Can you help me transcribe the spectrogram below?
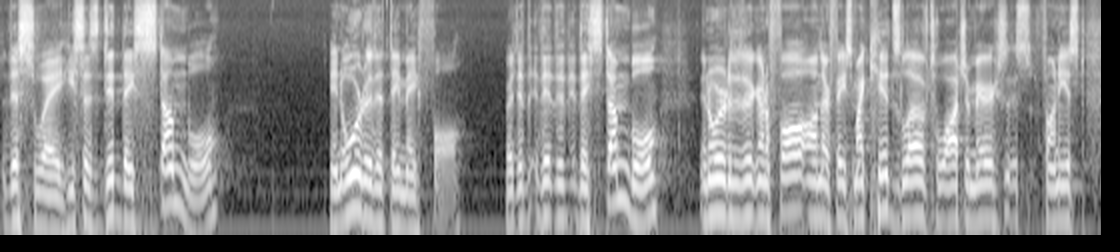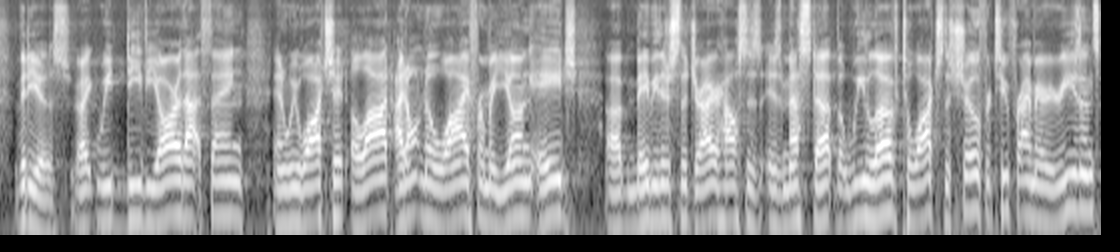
this way He says, Did they stumble in order that they may fall? Right? Did they stumble in order that they're going to fall on their face. My kids love to watch America's Funniest Videos, right? We DVR that thing and we watch it a lot. I don't know why from a young age. Uh, maybe just the dryer house is, is messed up, but we love to watch the show for two primary reasons.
